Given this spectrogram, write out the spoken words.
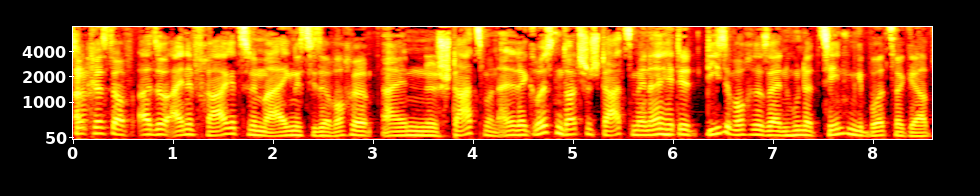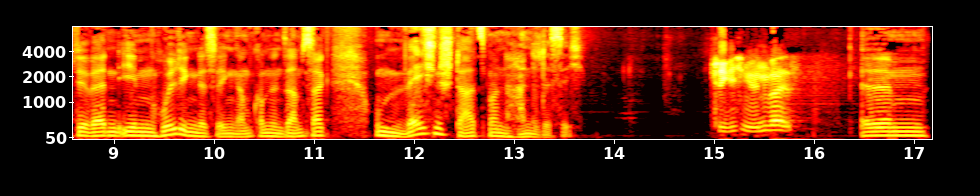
So, Christoph, also eine Frage zu dem Ereignis dieser Woche. Ein Staatsmann, einer der größten deutschen Staatsmänner, hätte diese Woche seinen 110. Geburtstag gehabt. Wir werden ihm huldigen deswegen am kommenden Samstag. Um welchen Staatsmann handelt es sich? Kriege ich einen Hinweis? Ähm,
